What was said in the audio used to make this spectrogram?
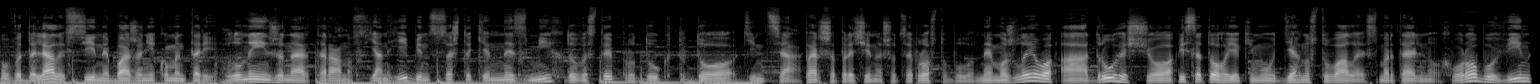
Ну, видаляли всі небажані коментарі. Головний інженер Теранос Ян Гібінс все ж таки не зміг довести продукт до кінця. Перша причина, що це просто було неможливо. А друге, що після того як йому діагностували смертельну хворобу, він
